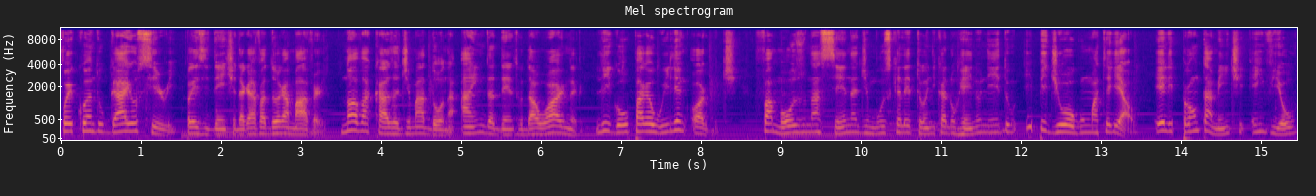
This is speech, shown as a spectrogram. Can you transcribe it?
Foi quando Guy O'Siri, presidente da gravadora Maverick, nova casa de Madonna ainda dentro da Warner, ligou para William Orbit, famoso na cena de música eletrônica no Reino Unido, e pediu algum material ele prontamente enviou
